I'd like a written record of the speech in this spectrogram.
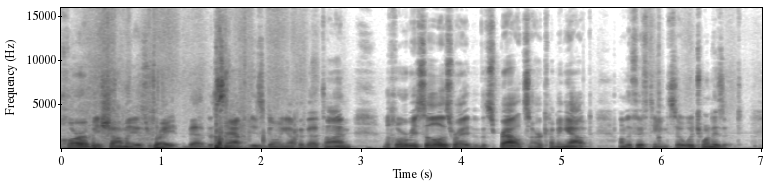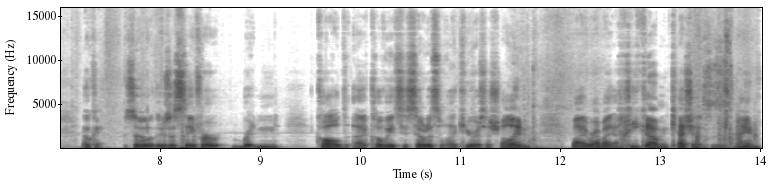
L'chora Beishamai is right that the sap is going up at that time. L'chora Beisil is right that the sprouts are coming out on the 15th. So which one is it? Okay, so there's a sefer written called uh, Kovitz Yisodis Hakiras Hashalim by Rabbi Achikam Keshes is his name,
